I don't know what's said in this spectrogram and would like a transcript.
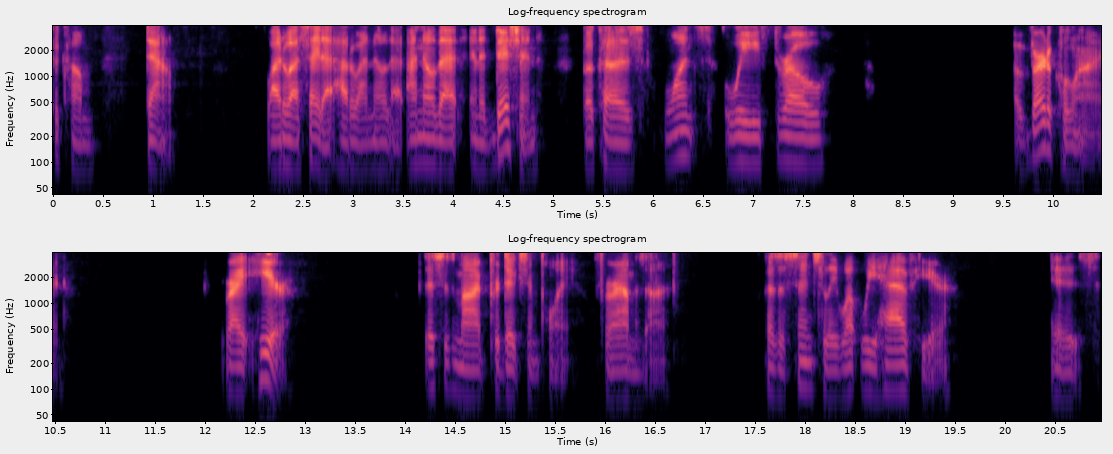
to come down. Why do I say that? How do I know that? I know that in addition, because once we throw a vertical line right here, this is my prediction point for Amazon. Because essentially what we have here is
